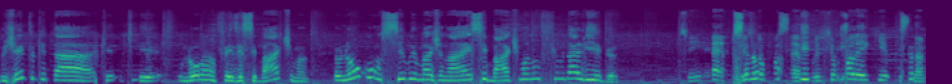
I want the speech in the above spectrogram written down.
do jeito que tá que, que, o Nolan fez esse Batman, eu não consigo imaginar esse Batman num filme da Liga. Sim, é por, isso, não, eu, é, por isso que eu falei que não,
